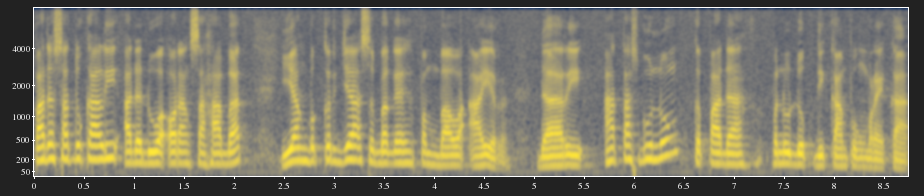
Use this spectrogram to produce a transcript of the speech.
pada satu kali ada dua orang sahabat yang bekerja sebagai pembawa air dari atas gunung kepada penduduk di kampung mereka.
